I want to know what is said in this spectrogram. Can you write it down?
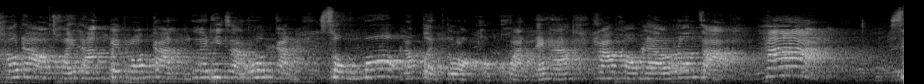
เขาดาวถอยหลังไปพร้อมกันเพื่อที่จะร่วมกันส่งมอบและเปิดกล่องของขวัญนะคะถ้าพร้อมแล้วเริ่มจาก 5 4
